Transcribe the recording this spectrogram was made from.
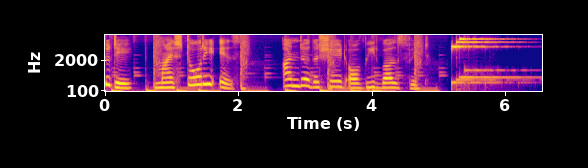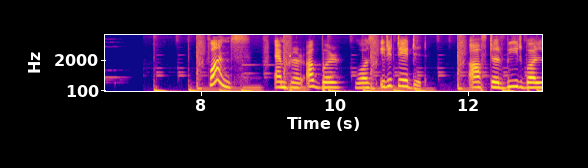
Today, my story is Under the Shade of Birbal's Wit. Once, Emperor Akbar was irritated after Birbal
